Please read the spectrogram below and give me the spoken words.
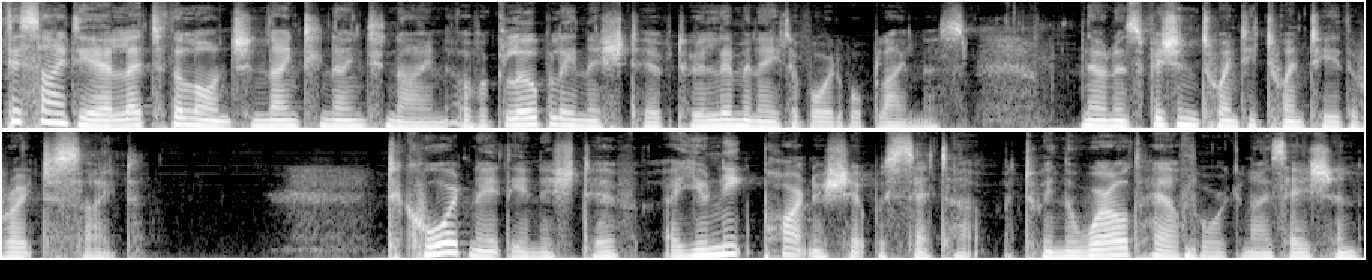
This idea led to the launch in 1999 of a global initiative to eliminate avoidable blindness, known as Vision 2020 The Right to Sight. To coordinate the initiative, a unique partnership was set up between the World Health Organization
